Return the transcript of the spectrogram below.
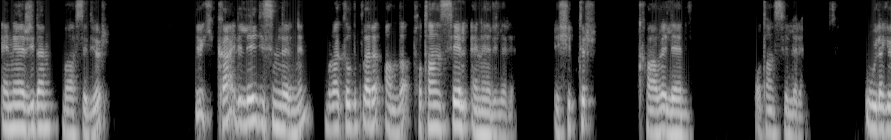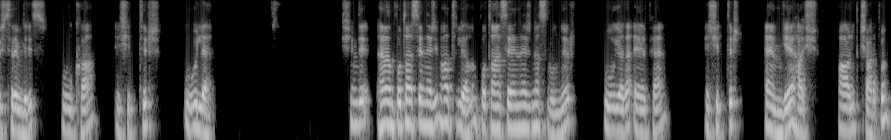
Enerjiden bahsediyor. Diyor ki K ile L cisimlerinin bırakıldıkları anda potansiyel enerjileri eşittir. K ve L'nin potansiyelleri. U ile gösterebiliriz. UK eşittir. U L. Şimdi hemen potansiyel enerjimi hatırlayalım. Potansiyel enerji nasıl bulunuyor? U ya da EP eşittir. MGH. Ağırlık çarpı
